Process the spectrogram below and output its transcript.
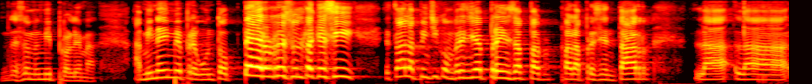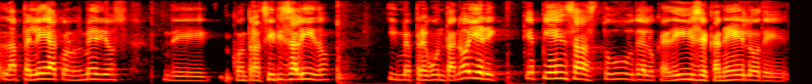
Eso no es mi problema. A mí nadie me preguntó, pero resulta que sí. Estaba la pinche conferencia de prensa pa- para presentar la, la- la pelea con los medios de, contra el Siri Salido y me preguntan, oye Eric, ¿qué piensas tú de lo que dice Canelo, de,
